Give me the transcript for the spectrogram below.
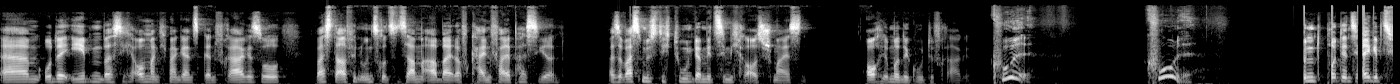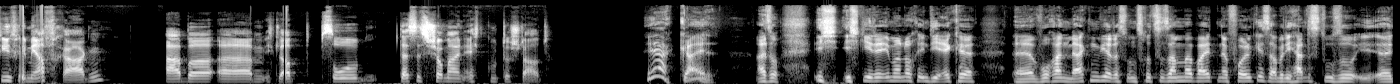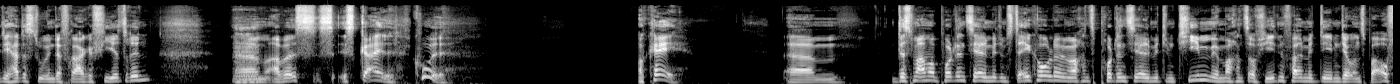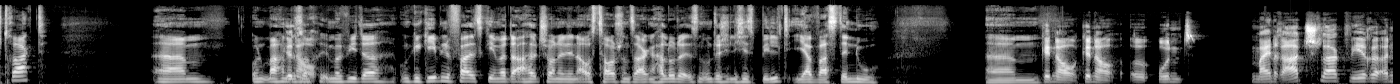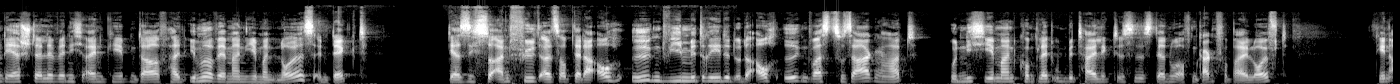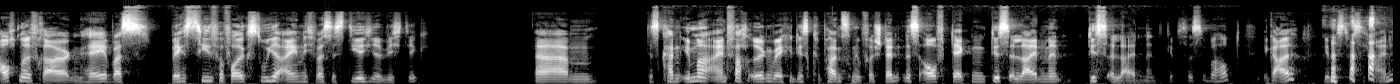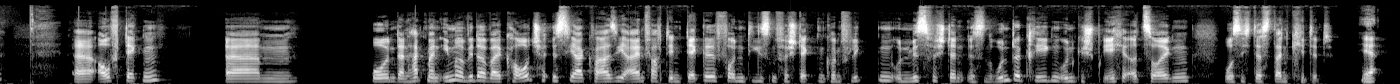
Ähm, oder eben, was ich auch manchmal ganz gern frage, so, was darf in unserer Zusammenarbeit auf keinen Fall passieren? Also was müsste ich tun, damit sie mich rausschmeißen? Auch immer eine gute Frage. Cool. Cool. Und potenziell gibt es viel, viel mehr Fragen. Aber ähm, ich glaube, so, das ist schon mal ein echt guter Start. Ja, geil. Also ich, ich gehe da immer noch in die Ecke, äh, woran merken wir, dass unsere Zusammenarbeit ein Erfolg ist, aber die hattest du so, äh, die hattest du in der Frage 4 drin. Mhm. Ähm, aber es, es, ist geil. Cool. Okay. Ähm, das machen wir potenziell mit dem Stakeholder, wir machen es potenziell mit dem Team, wir machen es auf jeden Fall mit dem, der uns beauftragt. Ähm, und machen genau. das auch immer wieder. Und gegebenenfalls gehen wir da halt schon in den Austausch und sagen, hallo, da ist ein unterschiedliches Bild. Ja, was denn nu? Ähm, genau, genau. Und mein Ratschlag wäre an der Stelle, wenn ich einen geben darf, halt immer, wenn man jemand Neues entdeckt, der sich so anfühlt, als ob der da auch irgendwie mitredet oder auch irgendwas zu sagen hat und nicht jemand komplett unbeteiligt ist, der nur auf dem Gang vorbeiläuft, den auch mal fragen, hey, was, welches Ziel verfolgst du hier eigentlich? Was ist dir hier wichtig? Ähm, das kann immer einfach irgendwelche Diskrepanzen im Verständnis aufdecken, Disalignment, Disalignment, gibt es das überhaupt? Egal, ihr wisst, was ich meine. Äh, aufdecken. Ähm, und dann hat man immer wieder, weil Coach ist ja quasi einfach den Deckel von diesen versteckten Konflikten und Missverständnissen runterkriegen und Gespräche erzeugen, wo sich das dann kittet. Ja.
